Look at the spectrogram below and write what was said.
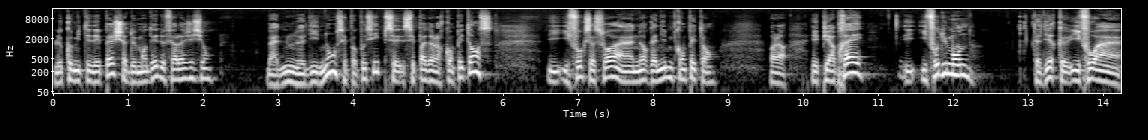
le comité des pêches a demandé de faire la gestion. Ben, nous a dit non, c'est pas possible, c'est pas dans leur compétence. il faut que ce soit un organisme compétent. Voilà. Et puis après, il faut du monde. C'est-à-dire qu'il faut un,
